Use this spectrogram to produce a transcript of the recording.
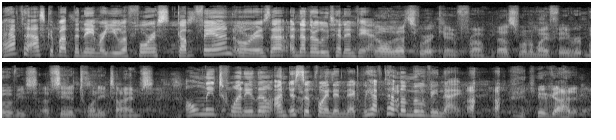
I have to ask about the name. Are you a Forrest Gump fan, or is that another Lieutenant Dan? No, that's where it came from. That's one of my favorite movies. I've seen it 20 times. Only 20, though? I'm disappointed, Nick. We have to have a movie night. you got it.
